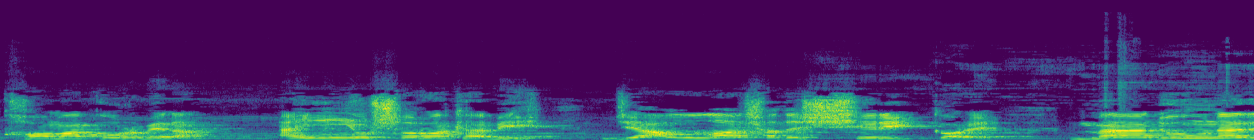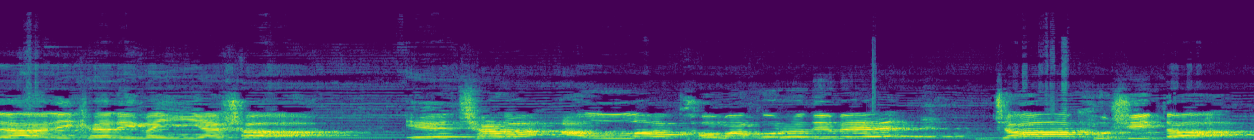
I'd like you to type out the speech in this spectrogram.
ক্ষমা করবে না। যে আল্লাহর সাথে শিরিক করে। এছাড়া আল্লাহ ক্ষমা করে দেবে, যা খুশি তা।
